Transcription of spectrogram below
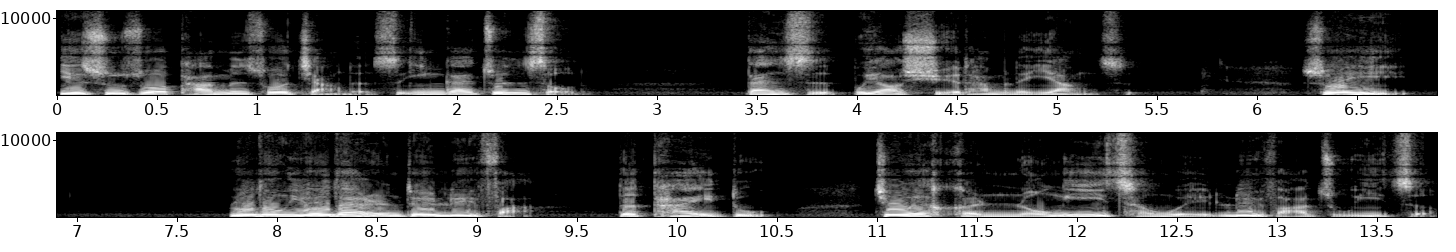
耶稣说他们所讲的是应该遵守的，但是不要学他们的样子。所以，如同犹太人对律法的态度，就会很容易成为律法主义者。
